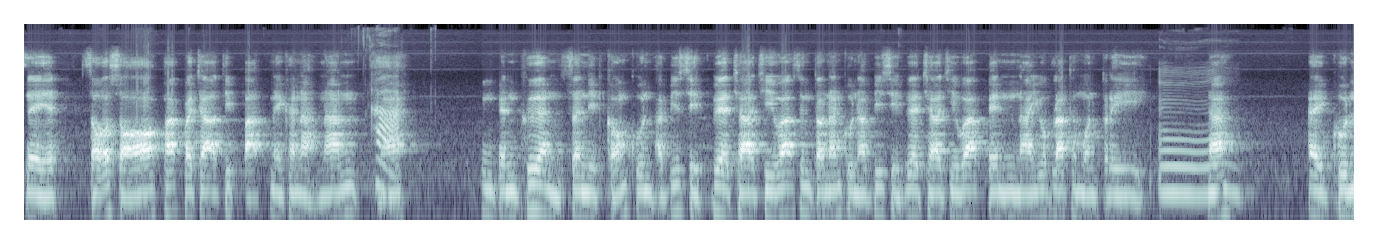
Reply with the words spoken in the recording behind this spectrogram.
เศษสสพักประชาธิปัตย์ในขณะนั้นค่ะนะ ซึ่งเป็นเพื่อนสนิทของคุณอภิสิทธิ์เวชชาชีวะ ซึ่งตอนนั้นคุณอภิสิทธิ์เวชชาชีวะเป็นนายกรัฐมนตรีอืมนะไอ้คุณ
